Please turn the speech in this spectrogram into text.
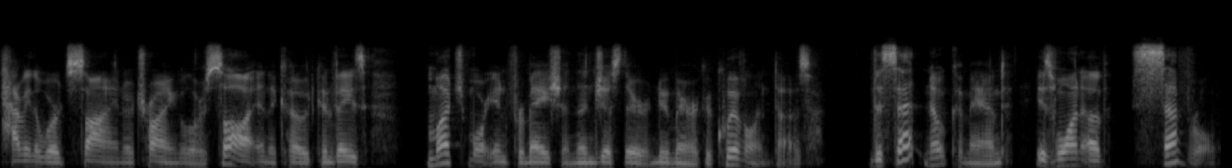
having the word sine or triangle or saw in the code conveys much more information than just their numeric equivalent does. The set note command is one of several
